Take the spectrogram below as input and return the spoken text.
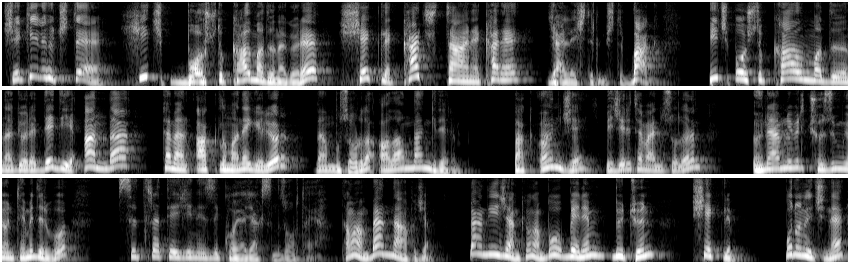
Şekil 3'te hiç boşluk kalmadığına göre şekle kaç tane kare yerleştirilmiştir? Bak hiç boşluk kalmadığına göre dediği anda hemen aklıma ne geliyor? Ben bu soruda alandan giderim. Bak önce beceri temelli soruların önemli bir çözüm yöntemidir bu. Stratejinizi koyacaksınız ortaya. Tamam? Ben ne yapacağım? Ben diyeceğim ki ulan bu benim bütün şeklim. Bunun içine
